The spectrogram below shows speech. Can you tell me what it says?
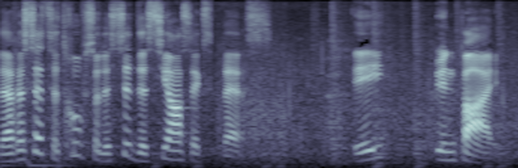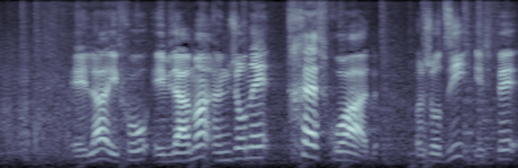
La recette se trouve sur le site de Science Express. Et une paille. Et là, il faut évidemment une journée très froide. Aujourd'hui, il fait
